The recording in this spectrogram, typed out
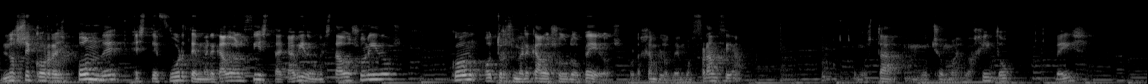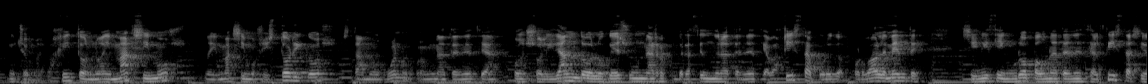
no se corresponde este fuerte mercado alcista que ha habido en Estados Unidos con otros mercados europeos. Por ejemplo, vemos Francia, como está mucho más bajito, ¿veis? Mucho más bajito, no hay máximos, no hay máximos históricos, estamos, bueno, con una tendencia, consolidando lo que es una recuperación de una tendencia bajista, probablemente se inicie en Europa una tendencia alcista si,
